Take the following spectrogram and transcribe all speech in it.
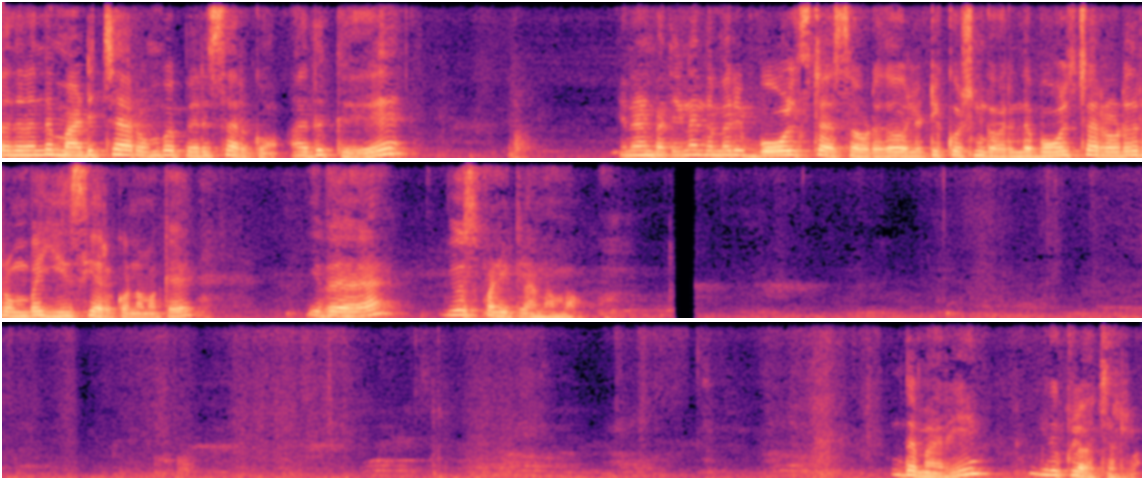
அது வந்து மடித்தா ரொம்ப பெருசாக இருக்கும். அதுக்கு என்னென்னு பார்த்தீங்கன்னா இந்த மாதிரி போல்ஸ்டர்ஸோடதோ இல்லை கொஷின் கவர் இந்த போல்ஸ்டரோடது ரொம்ப ஈஸியாக இருக்கும் நமக்கு. இதை யூஸ் பண்ணிக்கலாம் நம்ம. இந்த மாதிரி இதுக்குள்ளே வச்சிடலாம்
